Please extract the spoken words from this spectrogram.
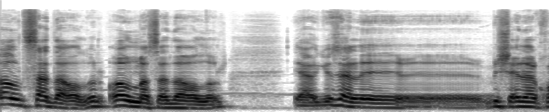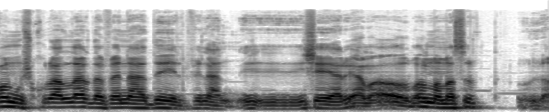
Olsa da olur, olmasa da olur. Ya güzel e, bir şeyler konmuş, kurallar da fena değil filan işe yarıyor ama ol- olmaması ya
